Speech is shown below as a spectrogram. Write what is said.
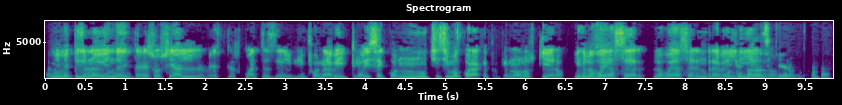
a mí me pidieron una vivienda de interés social estos cuates del Infonavit, lo hice con muchísimo coraje porque no los quiero. Dije, lo voy a hacer, lo voy a hacer en rebeldía, no, los Quiero.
